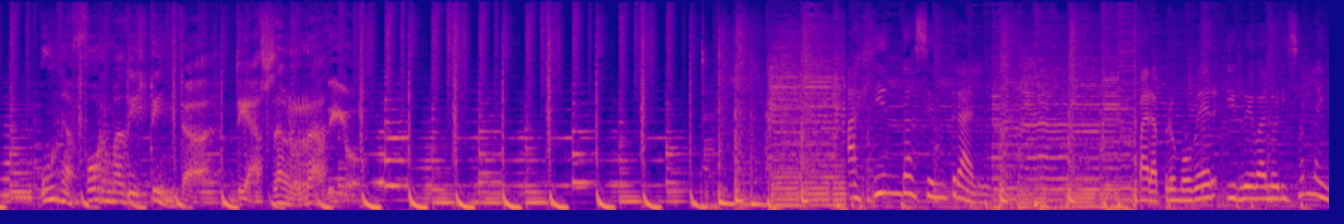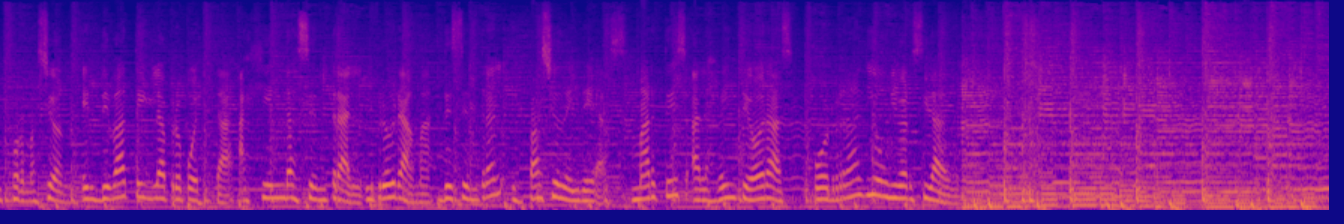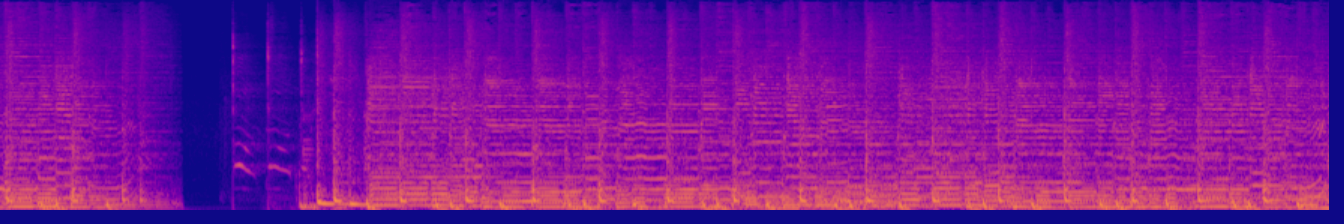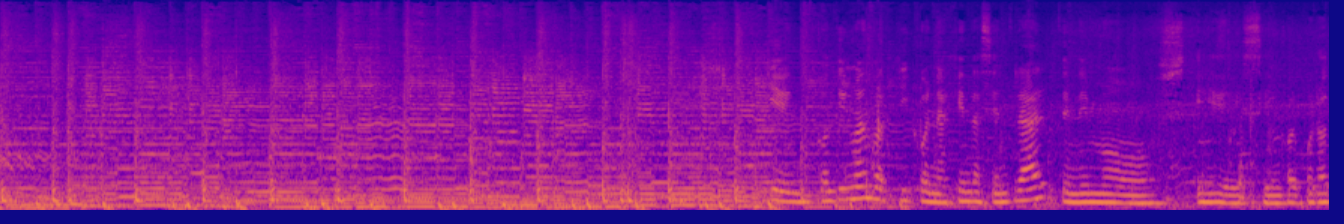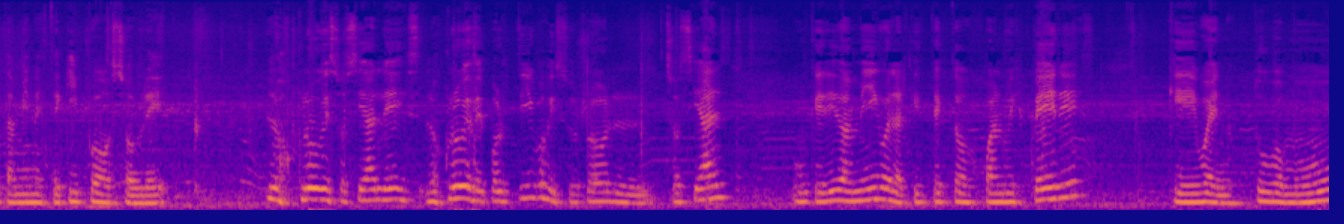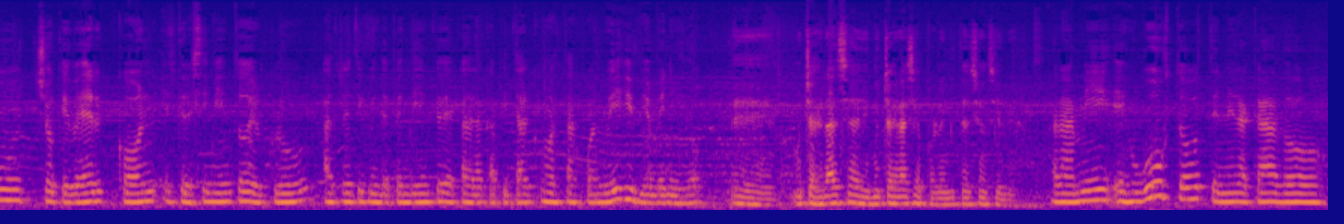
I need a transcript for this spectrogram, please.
Una forma distinta de hacer radio. Agenda Central. Para promover y revalorizar la información, el debate y la propuesta. Agenda Central, el programa de Central Espacio de Ideas. Martes a las 20 horas por Radio Universidad. Continuando aquí con Agenda Central, tenemos, eh, se incorporó también este equipo sobre los clubes sociales, los clubes deportivos y su rol social. Un querido amigo, el arquitecto Juan Luis Pérez, que bueno, tuvo mucho que ver con el crecimiento del Club Atlético Independiente de acá de la capital. ¿Cómo estás Juan Luis? Y bienvenido. Eh, muchas gracias y muchas gracias por la invitación, Silvia. Para mí es un gusto tener acá dos,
